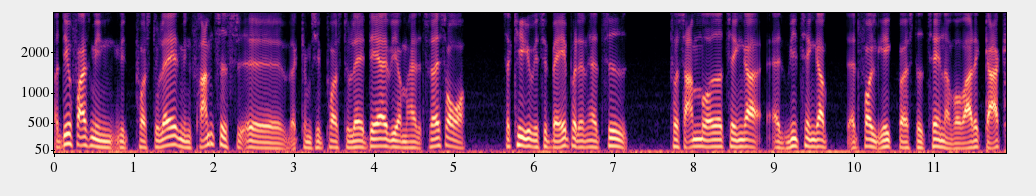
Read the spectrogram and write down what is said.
Og det er jo faktisk min, mit postulat, min fremtids, øh, hvad kan man sige, postulat, det er, at vi om 50 år, så kigger vi tilbage på den her tid på samme måde og tænker, at vi tænker, at folk ikke børstede tænder, hvor var det gak.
